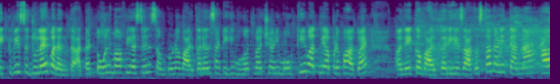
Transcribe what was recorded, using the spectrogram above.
एकवीस जुलैपर्यंत आता टोल माफी असेल संपूर्ण वारकऱ्यांसाठी ही महत्वाची आणि मोठी बातमी आपण पाहतोय. अनेक वारकरी हे जात असतात आणि त्यांना हा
